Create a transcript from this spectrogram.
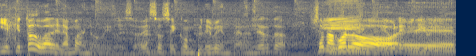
Y es que todo va de la mano, amigo, eso, eso se complementa, ¿no es cierto? Yo me acuerdo. es eh,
